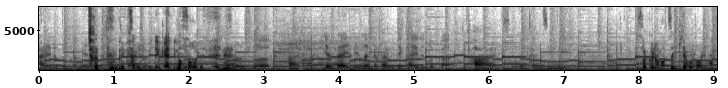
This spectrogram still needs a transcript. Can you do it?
帰るとかね。ちょっと見て帰る。て帰る。いまあそうですよね。そうそう。は屋台でなんか食べて帰るとか、い。はそんな感じに。い桜祭り来たことあります？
